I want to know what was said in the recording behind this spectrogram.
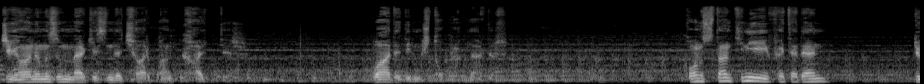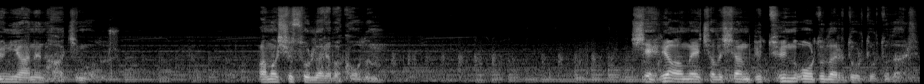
cihanımızın merkezinde çarpan kalptir. Vaat edilmiş topraklardır. Konstantiniyye'yi fetheden dünyanın hakimi olur. Ama şu surlara bak oğlum. Şehri almaya çalışan bütün orduları durdurdular.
